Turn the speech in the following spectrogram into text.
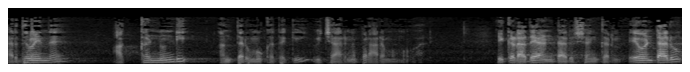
అర్థమైందే? అక్కడి నుండి అంతర్ముఖతకి విచారణ ప్రారంభమవ్వాలి. ఇక్కడ అదే అంటారు శంకర్లు. ఏమంటారు?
